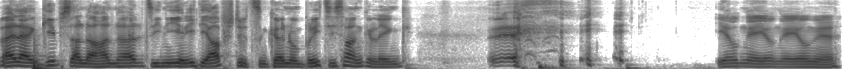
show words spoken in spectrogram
weil er einen Gips an der Hand hat, sich nicht richtig abstützen können und bricht sich das Handgelenk. Junge, Junge, Junge.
